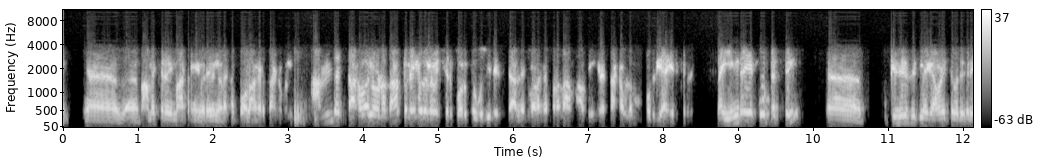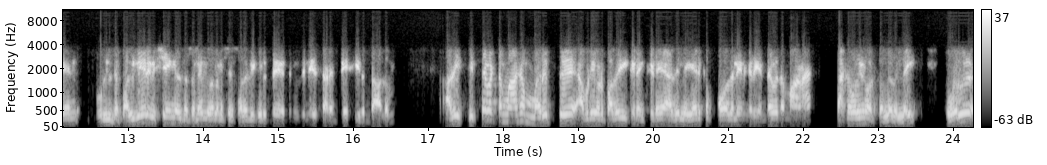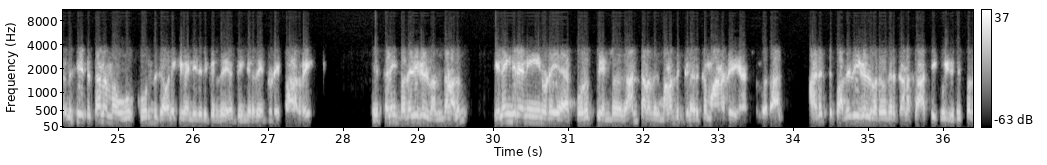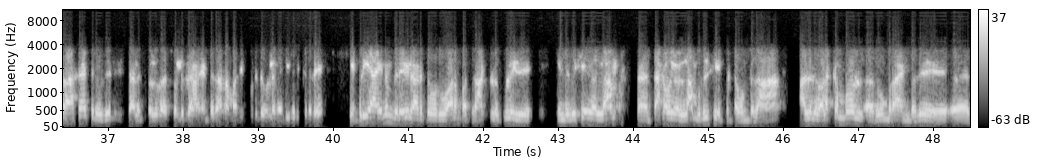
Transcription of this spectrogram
அமைச்சரவை மாற்றங்கள் விரைவில் நடக்க போலாங்கிற தகவல். அந்த தகவலோட தான் துணை முதலமைச்சர் பொறுப்பு உதயநிதி ஸ்டாலின் வழங்கப்படலாம் அப்படிங்கிற தகவலும் உறுதியாக இருக்கிறது. நான் இன்றைய கூட்டத்தில் அஹ், கிசுகிசுக்களை கவனித்து வருகிறேன். உள்ளிட்ட பல்வேறு விஷயங்கள் இந்த துணை முதலமைச்சர் பதவி குறித்து திரு உதயநிதி ஸ்டாலின் பேசியிருந்தாலும் அதை திட்டவட்டமாக மறுத்து அப்படி ஒரு பதவி கிடை கிடையாது இல்லை ஏற்க போதலைங்கிற எந்த விதமான தகவலையும் அவர் சொல்லவில்லை. ஒரு விஷயத்தை தான் நம்ம கூர்ந்து கவனிக்க வேண்டியது இருக்கிறது அப்படிங்கிறது என்னுடைய பார்வை. எத்தனை பதவிகள் வந்தாலும் இளைஞரணியினுடைய பொறுப்பு என்பதுதான் தனது மனதுக்கு நெருக்கமானது என சொல்வதால் அடுத்து பதவிகள் வருவதற்கான சாத்தியக்குள் இருப்பதாக திரு உதயநிதி ஸ்டாலின் சொல்லுவ சொல்லுகிறார் என்றுதான் நம்ம அதை புரிந்து கொள்ள வேண்டியது இருக்கிறது. எப்படியாயினும் விரைவில் அடுத்த ஒரு வாரம் பத்து நாட்களுக்குள் இது இந்த விஷயங்கள் எல்லாம் அஹ், தகவல்கள் எல்லாம் உறுதி செய்யப்பட்ட ஒன்றுதானா. அல்லது வழக்கம் போல் ரூம்ரா என்பது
